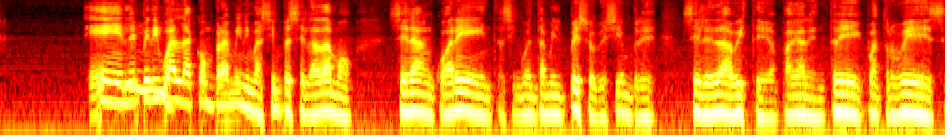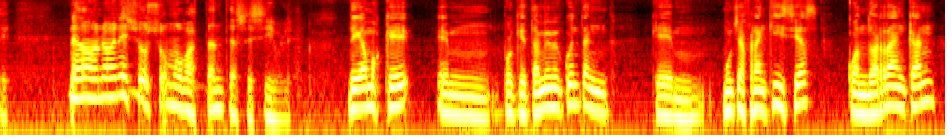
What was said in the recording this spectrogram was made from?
Eh, le- pero igual la compra mínima siempre se la damos, serán 40, 50 mil pesos que siempre se le da, viste, a pagar en tres, cuatro veces. No, no, en eso somos bastante accesibles. digamos que, em, porque también me cuentan que em, muchas franquicias cuando arrancan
